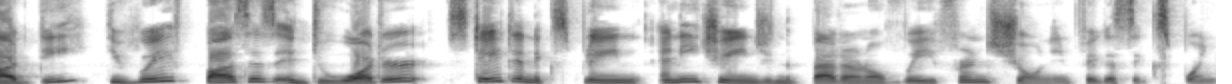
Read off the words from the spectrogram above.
Part D. The wave passes into water. State and explain any change in the pattern of wavefronts shown in figure 6.1.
